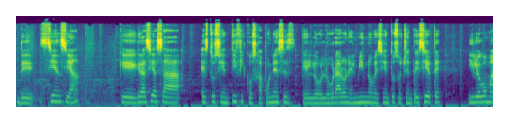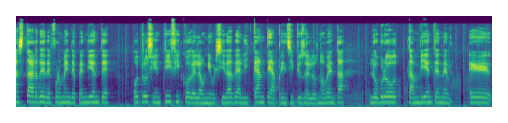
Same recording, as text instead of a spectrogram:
de ciencia que gracias a estos científicos japoneses que lo lograron en 1987 y luego más tarde de forma independiente otro científico de la Universidad de Alicante a principios de los 90 logró también tener eh,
